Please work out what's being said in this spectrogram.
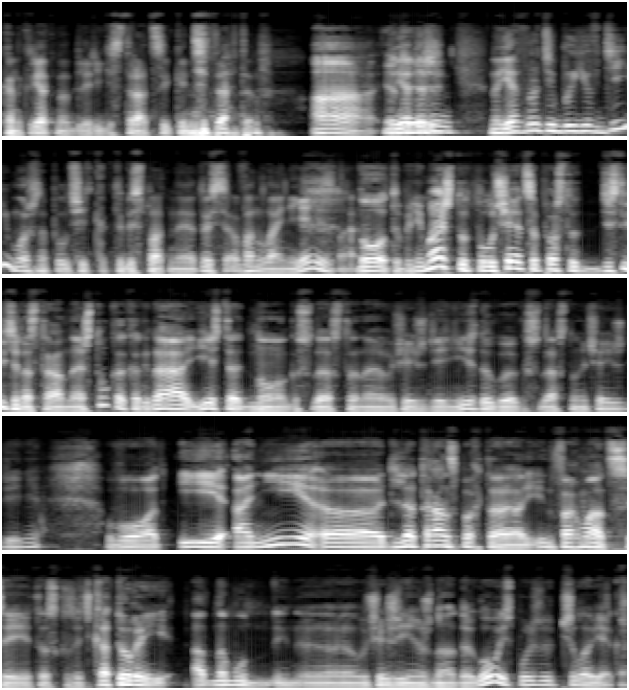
конкретно для регистрации кандидатов. А, но это... я даже, но я вроде бы ее в ДИ можно получить как-то бесплатно, то есть в онлайне, я не знаю. Но ты понимаешь, тут получается просто действительно странная штука, когда есть одно государственное учреждение, есть другое государственное учреждение, вот, и они э, для транспорта информации, так сказать, которой одному э, учреждению нужна, а другого используют человека.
